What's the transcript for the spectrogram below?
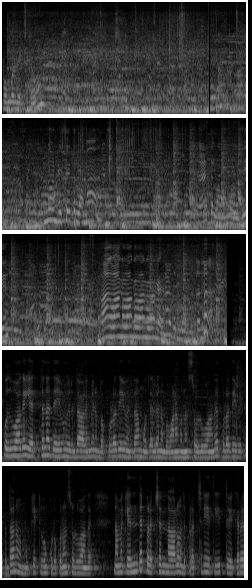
பொங்கல் வச்சிட்டோம். இன்னொன்று சேர்த்துடலாமா? சேர்த்துடலாம் வாங்க வாங்க வாங்க வாங்க வாங்க. பொதுவாக எத்தனை தெய்வம் இருந்தாலுமே நம்ம குலதெய்வம் தான் முதல்ல நம்ம வணங்கணும்னு சொல்லுவாங்க. குலதெய்வத்துக்கு தான் நம்ம முக்கியத்துவம் கொடுக்கணும்னு சொல்லுவாங்க. நமக்கு எந்த பிரச்சனைனாலும் அந்த பிரச்சனையை தீர்த்து வைக்கிற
